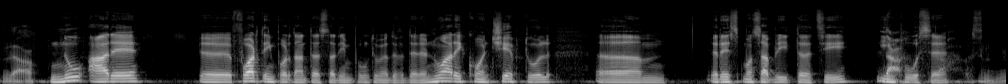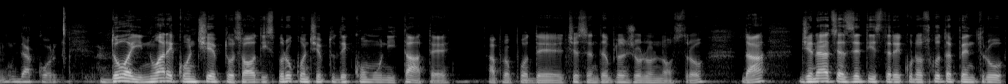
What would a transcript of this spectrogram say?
Da. nu are, uh, foarte important asta din punctul meu de vedere, nu are conceptul um, responsabilității Da, impuse. Da, sunt de acord. Doi, nu are conceptul sau a dispărut conceptul de comunitate, apropo de ce se întâmplă în jurul nostru, da? Generația Z este recunoscută pentru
